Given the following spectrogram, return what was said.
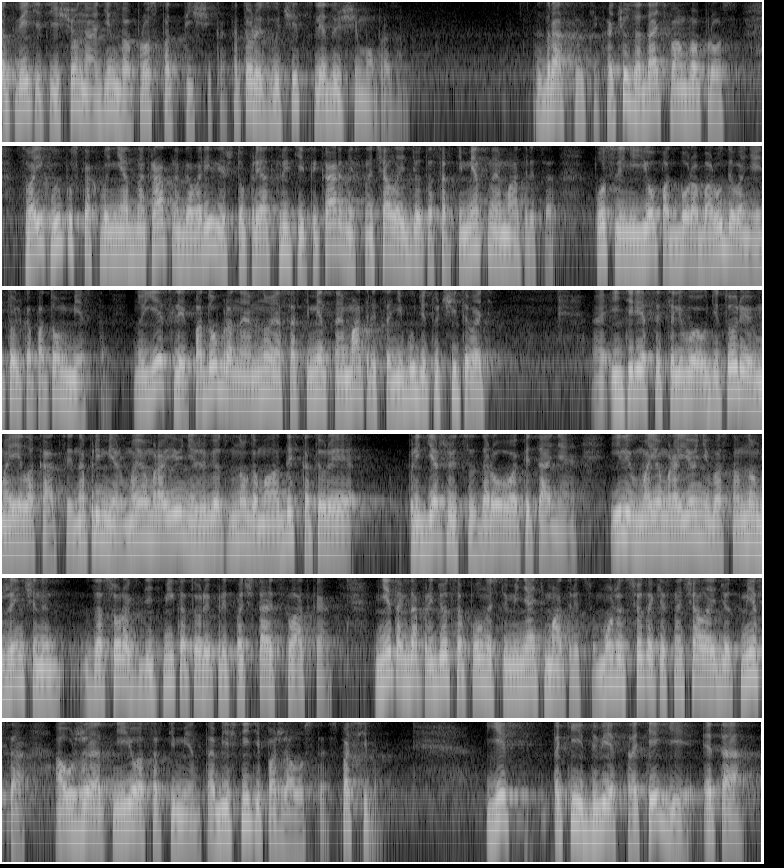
ответить еще на один вопрос подписчика, который звучит следующим образом. Здравствуйте, хочу задать вам вопрос. В своих выпусках вы неоднократно говорили, что при открытии пекарни сначала идет ассортиментная матрица, после нее подбор оборудования и только потом место. Но если подобранная мной ассортиментная матрица не будет учитывать э, интересы целевой аудитории в моей локации. Например, в моем районе живет много молодых, которые придерживаются здорового питания. Или в моем районе в основном женщины за 40 с детьми, которые предпочитают сладкое. Мне тогда придется полностью менять матрицу. Может, все-таки сначала идет место, а уже от нее ассортимент. Объясните, пожалуйста. Спасибо. Есть такие две стратегии. Это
